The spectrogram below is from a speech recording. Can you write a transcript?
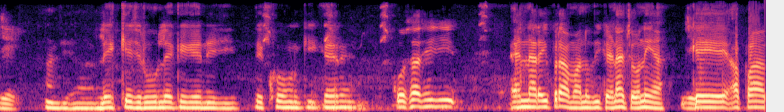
ਜੀ। ਹਾਂਜੀ ਹਾਂ। ਲਿਖ ਕੇ ਜ਼ਰੂਰ ਲੈ ਕੇ ਗਏ ਨੇ ਜੀ। ਦੇਖੋ ਹੁਣ ਕੀ ਕਹਿ ਰਹੇ। ਆ। ਕੁਛ ਅਸੀਂ ਜੀ ਐਨ ਆਰ ਆਈ ਭਰਾਵਾਂ ਨੂੰ ਵੀ ਕਹਿਣਾ ਚਾਹੁੰਦੇ ਆ। ਕਿ ਆਪਾਂ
